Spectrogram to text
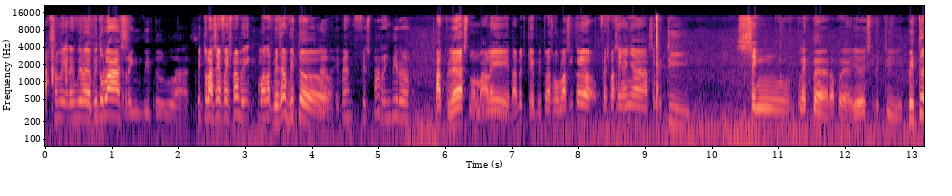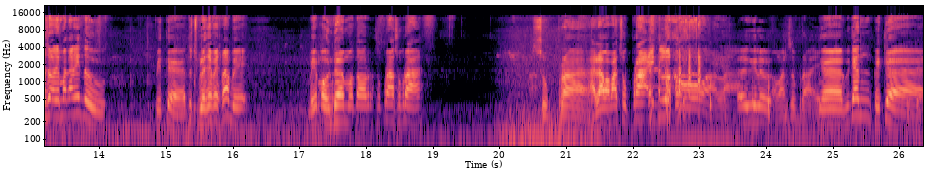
Asem ring piro ya? Pitulas. Ring pitulas. Pitulasnya Vespa mbek motor biasa beda. Emang Vespa ring piro? 14 normale, tapi kayak pitulas 18 iki kaya Vespa sing anyar, sing gede. Sing lebar apa ya? Ya sing gede. Beda soalnya makanya itu. Beda. 17 Vespa mbek mbek Honda motor Supra Supra. Supra. Alah wawan Supra iki lho. Oh, alah. Iki lho. Awan Supra. eh. Ya, kuwi kan beda, beda.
